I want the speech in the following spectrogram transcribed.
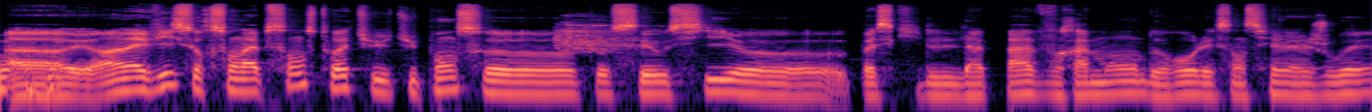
Euh, un avis sur son absence, toi, tu, tu penses que c'est aussi parce qu'il n'a pas vraiment de rôle essentiel à jouer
